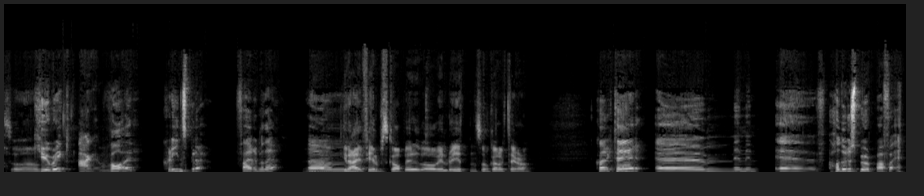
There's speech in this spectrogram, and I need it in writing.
Så, Kubrick er, var klin sprø. Ferdig med det. Um, grei filmskaper. Hva ville du gitt den som karakter, da? Karakter eh, Hadde du spurt meg for ett,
